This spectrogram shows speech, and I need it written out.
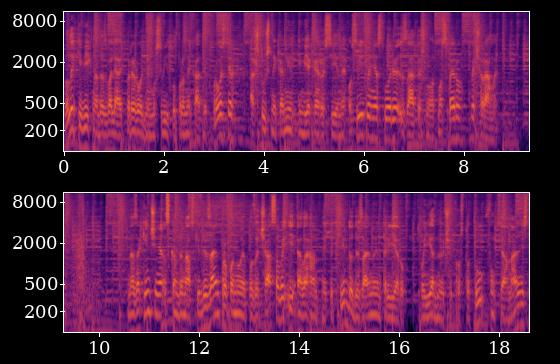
Великі вікна дозволяють природньому світлу проникати в простір, а штучний камін і м'яке розсіяне освітлення створює затишну атмосферу вечорами. На закінчення скандинавський дизайн пропонує позачасовий і елегантний підхід до дизайну інтер'єру, поєднуючи простоту, функціональність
